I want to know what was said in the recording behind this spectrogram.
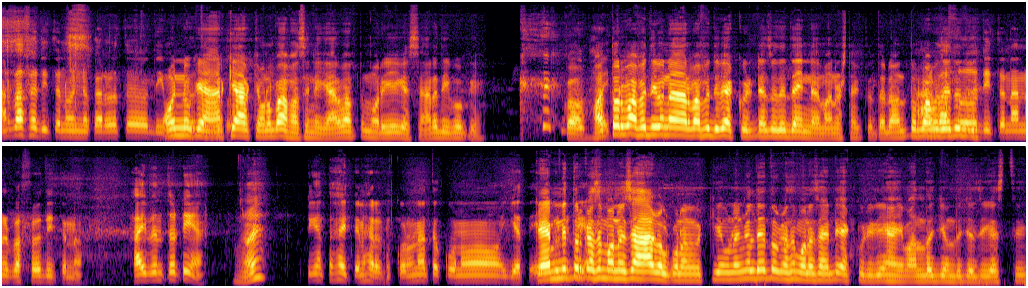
আর বাফা দিতেন অন্য কারও তো দিব। অন্য কে? আর কে? আর কোনো বাপ আছে নাকি? আর বাপ তো মরিয়ে গেছে আরে দিব কে? ক হয় তোর বাপে দিব না আর বাপে দিবে এক কোটি টাকা যদি দেয় না মানুষ থাকতো তাহলে অন্তর বাপে দিত না আর বাফাও দিত না। হাইবেন তো টিয়া। হ্যাঁ? টিয়া তো হাইতেন হারেন কোনো না তো কোনো ইয়েতে কেমনে তোর কাছে মনে হয়েছে আগল কোন কেউ নাঙ্গেল দেয় তোর কাছে মনে হয়েছে আন্টি এক কোটি টাকা হাই আন্দাজ জমতে চাচ্ছি গাছ তুই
